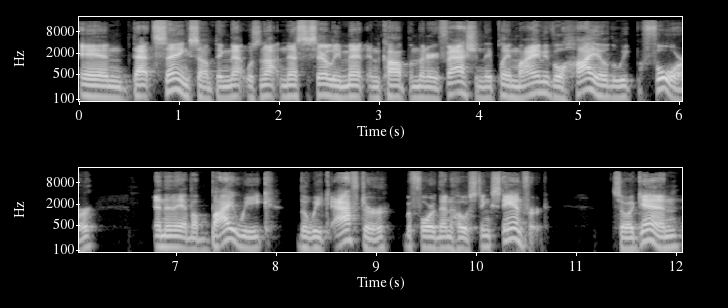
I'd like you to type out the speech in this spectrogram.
And that's saying something that was not necessarily meant in complimentary fashion. They play Miami of Ohio the week before and then they have a bye week the week after before then hosting Stanford. So again,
